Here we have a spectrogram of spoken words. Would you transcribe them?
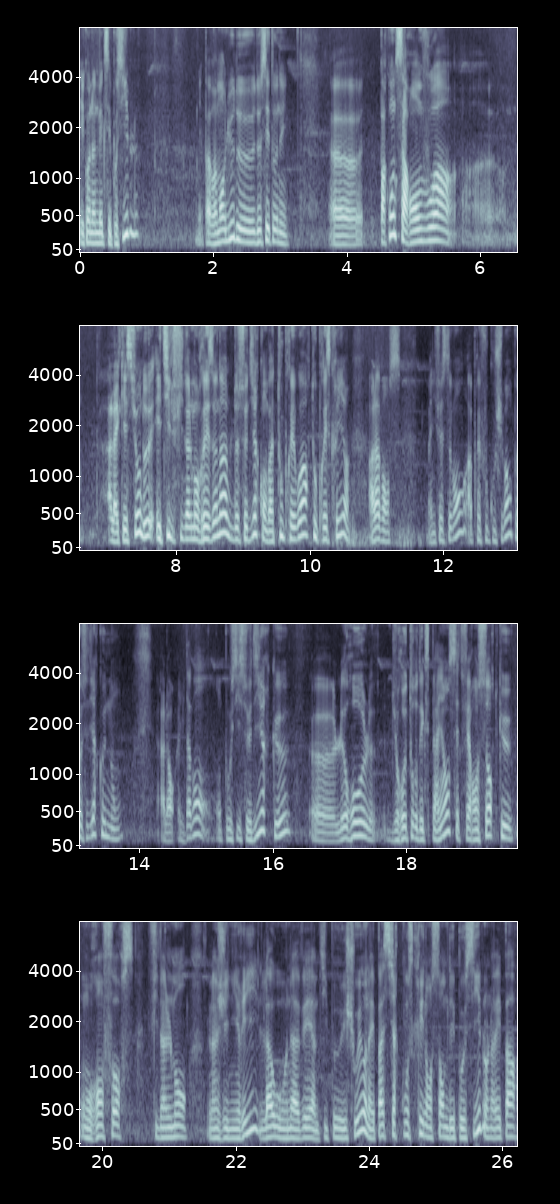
et qu'on admet que c'est possible, il n'y a pas vraiment lieu de, de s'étonner. par contre, ça renvoie à la question de est-il finalement raisonnable de se dire qu'on va tout prévoir, tout prescrire à l'avance? Manifestement, après Fukushima, on peut se dire que non. Alors évidemment, on peut aussi se dire que euh, le rôle du retour d'expérience, c'est de faire en sorte qu'on renforce finalement l'ingénierie, là où on avait un petit peu échoué, on n'avait pas circonscrit l'ensemble des possibles, on n'avait pas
